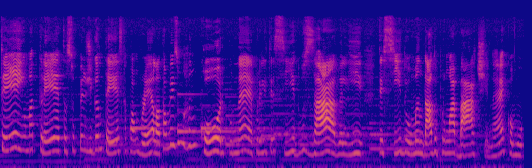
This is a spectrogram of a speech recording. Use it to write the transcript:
tem uma treta super gigantesca com a Umbrella, talvez um rancor por, né, por ele ter sido usado ali, ter sido mandado para um abate, né, como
